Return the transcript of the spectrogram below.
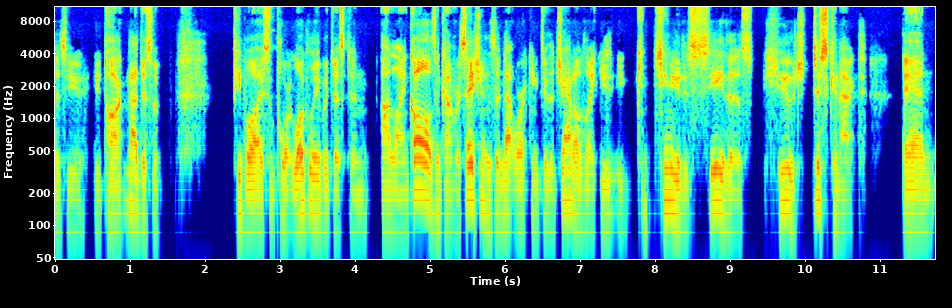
as you you talk not just with people I support locally, but just in online calls and conversations and networking through the channels, like you, you continue to see this huge disconnect. And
